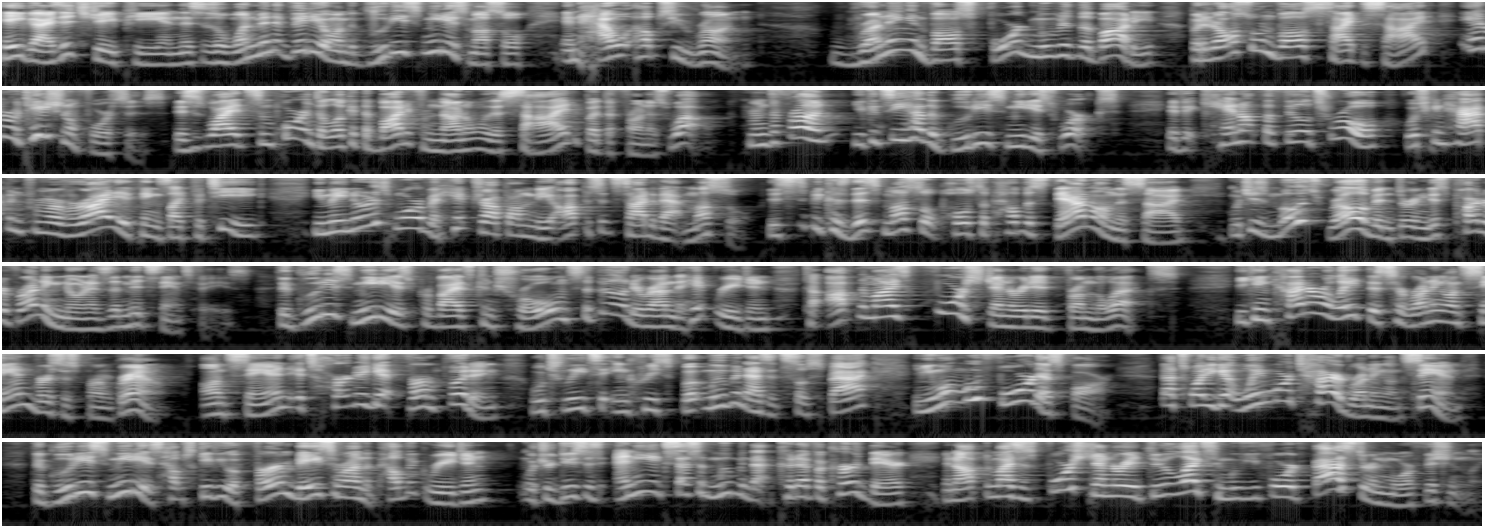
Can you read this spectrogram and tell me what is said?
Hey guys, it's JP, and this is a one minute video on the gluteus medius muscle and how it helps you run. Running involves forward movement of the body, but it also involves side to side and rotational forces. This is why it's important to look at the body from not only the side, but the front as well. From the front, you can see how the gluteus medius works. If it cannot fulfill its role, which can happen from a variety of things like fatigue, you may notice more of a hip drop on the opposite side of that muscle. This is because this muscle pulls the pelvis down on the side, which is most relevant during this part of running known as the mid-stance phase. The gluteus medius provides control and stability around the hip region to optimize force generated from the legs. You can kind of relate this to running on sand versus firm ground. On sand, it's harder to get firm footing, which leads to increased foot movement as it slips back, and you won't move forward as far. That's why you get way more tired running on sand. The gluteus medius helps give you a firm base around the pelvic region, which reduces any excessive movement that could have occurred there and optimizes force generated through the legs to move you forward faster and more efficiently.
